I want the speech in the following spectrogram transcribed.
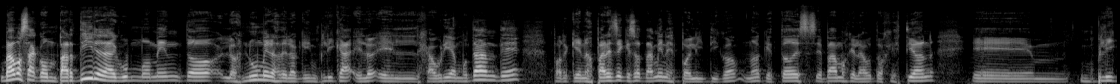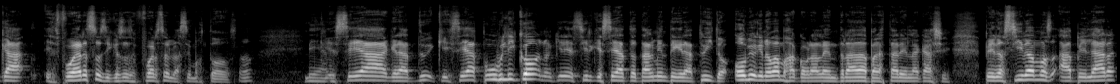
Vamos a compartir en algún momento los números de lo que implica el, Jauría Mutante, porque nos parece que eso también es político, ¿no? que todos sepamos que la autogestión em, implica esfuerzos y que esos esfuerzos lo hacemos todos. Que sea, que sea público no quiere decir que sea totalmente gratuito. Obvio que no vamos a cobrar la entrada para estar en la calle, pero sí vamos a apelar,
